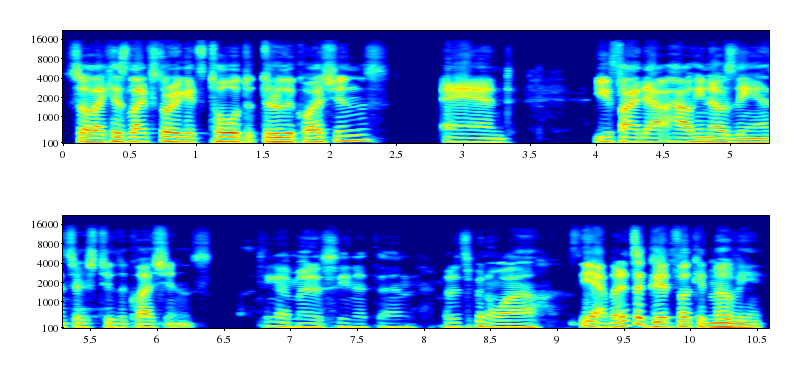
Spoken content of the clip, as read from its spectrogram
So like his life story gets told through the questions and you find out how he knows the answers to the questions. I think I might have seen it then, but it's been a while. Yeah, but it's a good fucking movie.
